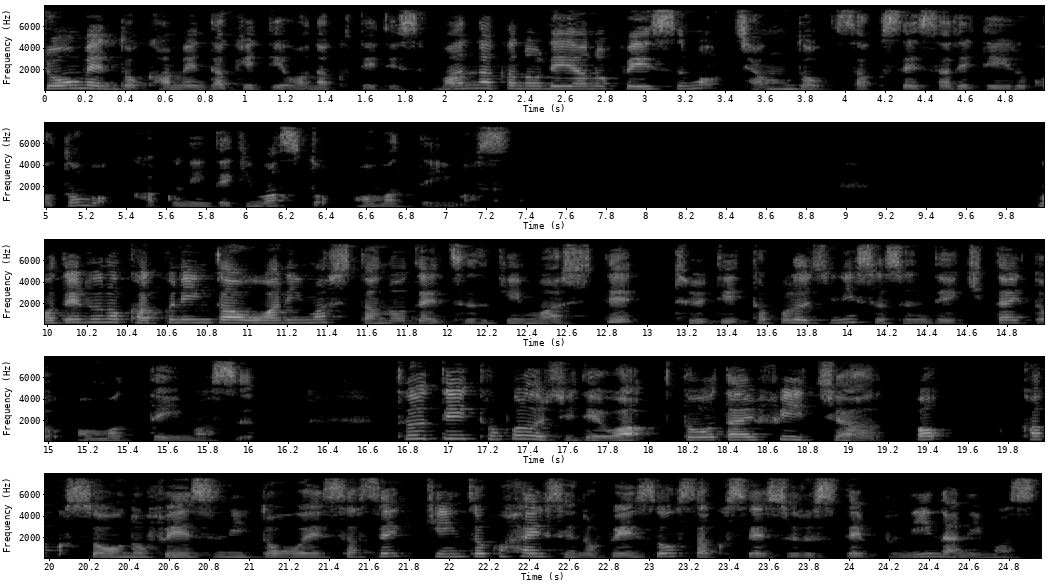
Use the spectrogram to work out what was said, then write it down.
上面と下面だけではなくてです、真ん中のレイヤーのフェイスもちゃんと作成されていることも確認できますと思っています。モデルの確認が終わりましたので、続きまして 2D トポロジーに進んでいきたいと思っています。2D トポロジーでは、2D フィーチャーを各層のフェイスに投影させ、金属配線のフェイスを作成するステップになります。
